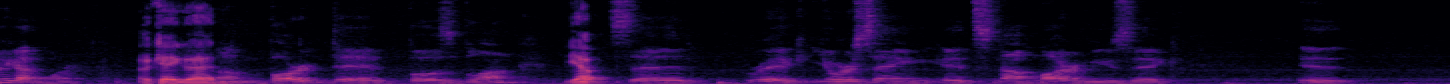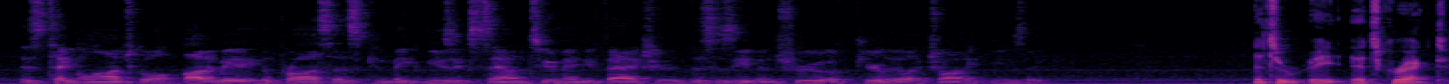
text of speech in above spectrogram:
We got more. Okay, go ahead. Um, Bart de Boz Blanc Yep. said, Rick, you were saying it's not modern music, it is technological. Automating the process can make music sound too manufactured. This is even true of purely electronic music. It's a, it's correct.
